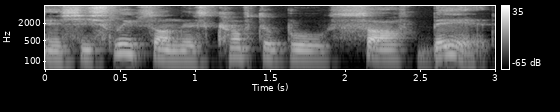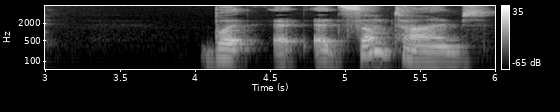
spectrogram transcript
And she sleeps on this comfortable, soft bed. But at, at sometimes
